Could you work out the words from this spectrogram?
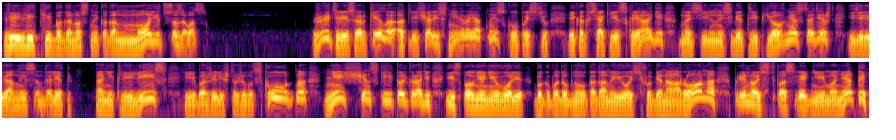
Великий богоносный Каган молится за вас. Жители Саркела отличались невероятной скупостью и, как всякие скряги, носили на себе тряпье вместо одежд и деревянные сандалеты. Они клялись и божили, что живут скудно, нищенски и только ради исполнения воли богоподобного Кагана Иосифа Бена Аарона приносят последние монеты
